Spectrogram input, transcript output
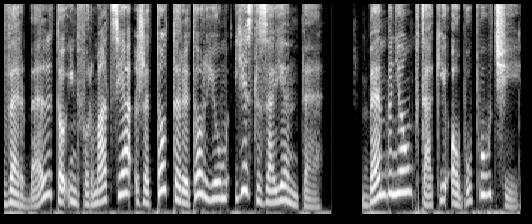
Werbel to informacja, że to terytorium jest zajęte. Bębnią ptaki obu płci.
